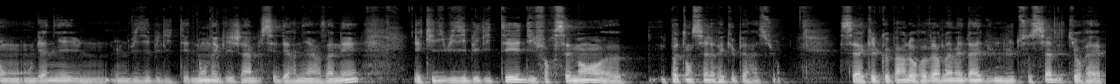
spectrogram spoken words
ont, ont gagné une, une visibilité non négligeable ces dernières années, et qui dit visibilité dit forcément euh, potentielle récupération. C'est à quelque part le revers de la médaille d'une lutte sociale qui aurait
